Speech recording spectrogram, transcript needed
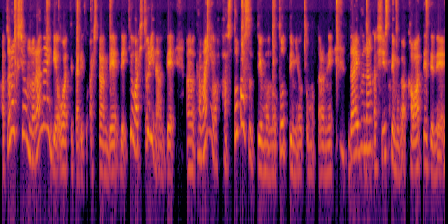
アトラクション乗らないで終わってたりとかしたんで、で、今日は一人なんで、あの、たまにはファストパスっていうものを取ってみようと思ったらね、だいぶなんかシステムが変わっててね。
